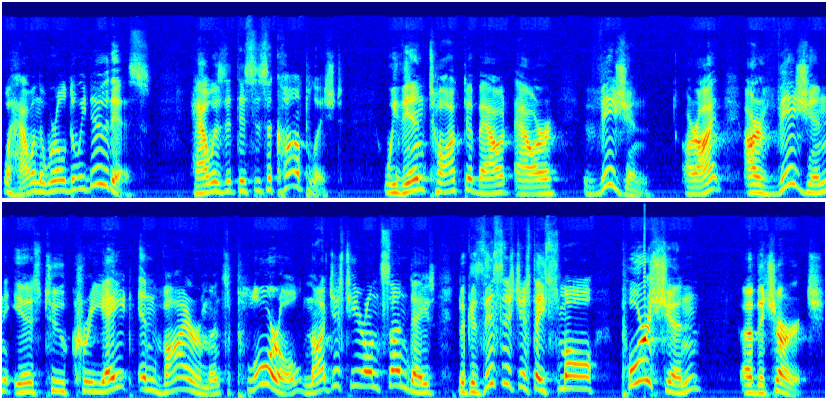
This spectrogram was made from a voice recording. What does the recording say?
Well, how in the world do we do this? How is it this is accomplished? We then talked about our vision. All right? Our vision is to create environments, plural, not just here on Sundays, because this is just a small portion of the church.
